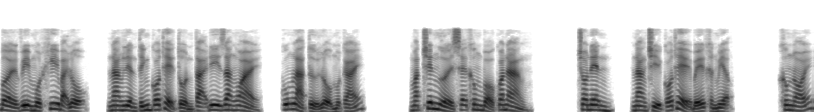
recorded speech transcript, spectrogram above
Bởi vì một khi bại lộ, nàng liền tính có thể tồn tại đi ra ngoài, cũng là tử lộ một cái. Mặt trên người sẽ không bỏ qua nàng. Cho nên, nàng chỉ có thể bế khẩn miệng. Không nói.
